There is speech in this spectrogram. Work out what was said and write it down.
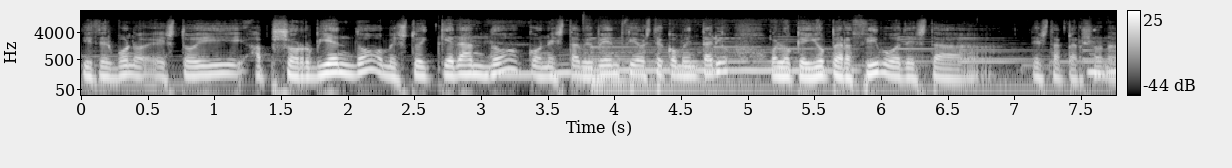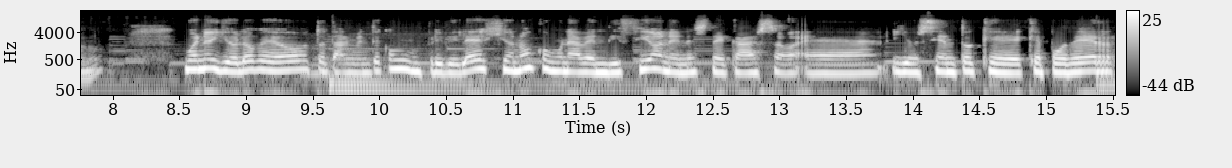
dices, bueno, estoy absorbiendo o me estoy quedando con esta vivencia o este comentario o lo que yo percibo de esta, de esta persona, ¿no? Bueno, yo lo veo totalmente como un privilegio, ¿no? Como una bendición en este caso. Eh, yo siento que, poder,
